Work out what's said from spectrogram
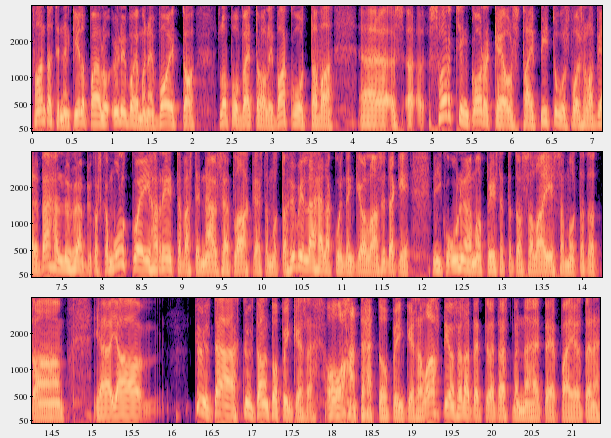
fantastinen kilpailu, ylivoimainen voitto, lopun veto oli vakuuttava. Äh, Sortsin korkeus tai pituus voisi olla vielä vähän lyhyempi, koska mulkku ei ihan riittävästi näy sieltä lahkeesta, mutta hyvin lähellä kuitenkin ollaan sitäkin niin kuin unelmapistettä tuossa lajissa, mutta tota, ja, ja kyllä tämä, kyllä tämä on topin kesä. Onhan tämä topin kesä. Lahti on selätetty ja tästä mennään eteenpäin, joten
